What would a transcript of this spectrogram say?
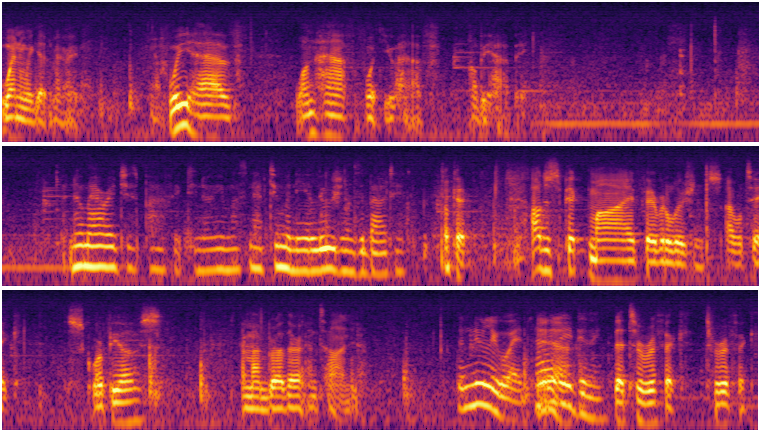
when we get married. If we have one half of what you have, I'll be happy. But no marriage is perfect, you know. You mustn't have too many illusions about it. Okay. I'll just pick my favorite illusions. I will take the Scorpios and my brother and Tanya. The newlyweds, how Yeah. are they doing? They're terrific, terrific.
